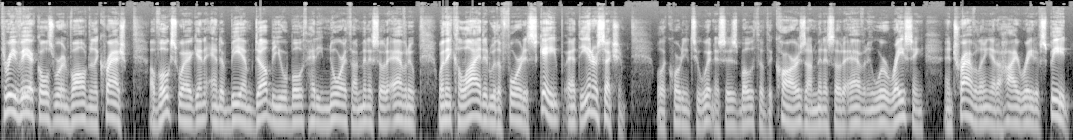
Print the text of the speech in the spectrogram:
Three vehicles were involved in the crash. A Volkswagen and a BMW were both heading north on Minnesota Avenue when they collided with a Ford Escape at the intersection. Well, according to witnesses, both of the cars on Minnesota Avenue were racing and traveling at a high rate of speed.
